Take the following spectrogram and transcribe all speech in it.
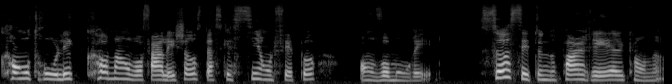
contrôler comment on va faire les choses parce que si on le fait pas, on va mourir. Ça, c'est une peur réelle qu'on a.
